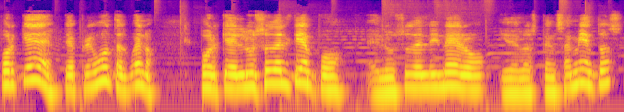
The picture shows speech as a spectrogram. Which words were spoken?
¿Por qué? Te preguntas, bueno, porque el uso del tiempo, el uso del dinero y de los pensamientos,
